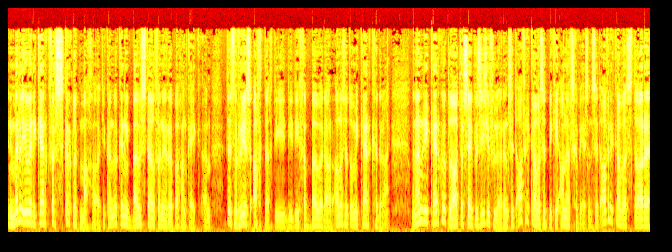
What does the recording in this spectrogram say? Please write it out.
In die middeleeue die kerk verskriklik mag gehad. Jy kan ook in die boustyl van Europa gaan kyk. Um, dit is reusagtig die die die geboue daar. Alles het om die kerk gedraai. Maar dan het die kerk ook later sy posisie verloor. In Suid-Afrika was dit bietjie anders geweest. In Suid-Afrika was daar 'n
